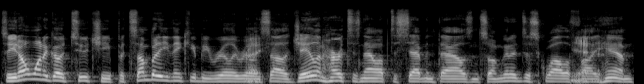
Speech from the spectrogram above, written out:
so you don't want to go too cheap, but somebody you think could be really really Right. solid. Jalen Hurts is now up to seven thousand, so I'm going to disqualify Yeah. him.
